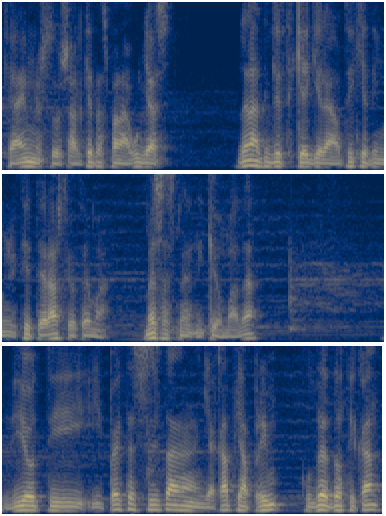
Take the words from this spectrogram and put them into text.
και αείμνηστος Αλκέτας Παναγούλιας δεν αντιλήφθηκε έγκαιρα ότι είχε δημιουργηθεί τεράστιο θέμα μέσα στην εθνική ομάδα, διότι οι παίκτες συζήταγαν για κάποια πριμ που δεν δόθηκαν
